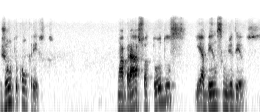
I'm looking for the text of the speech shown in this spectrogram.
junto com Cristo. Um abraço a todos e a bênção de Deus.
